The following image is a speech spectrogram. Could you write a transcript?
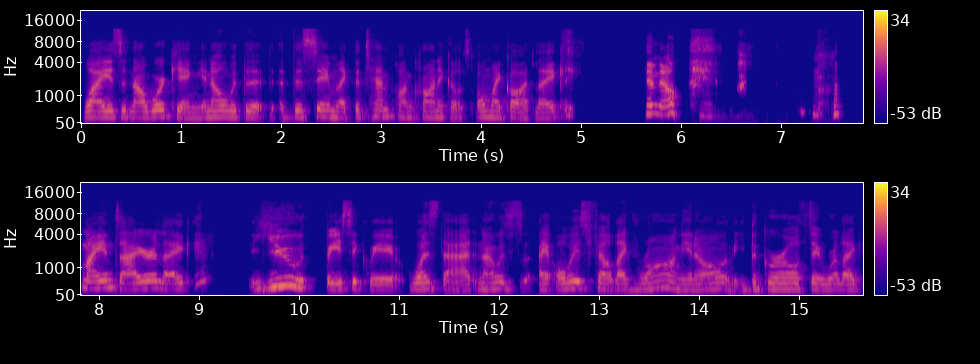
why is it not working you know with the the same like the tampon chronicles. Oh my god like you know? My entire like youth basically was that. And i was i always felt like wrong you know? The, the, girls they were like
